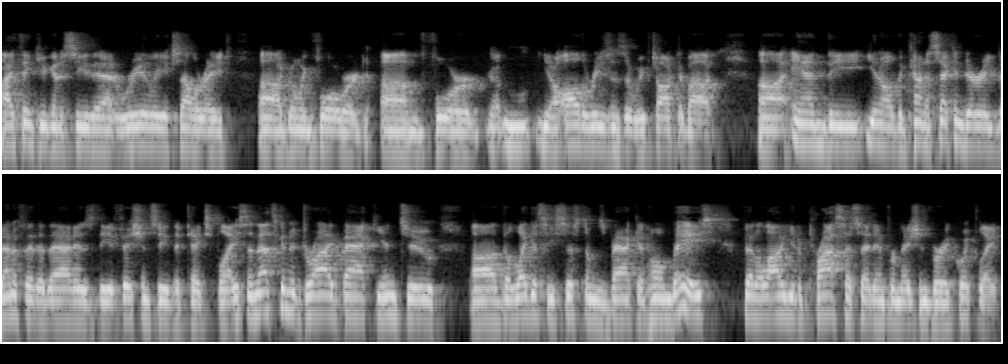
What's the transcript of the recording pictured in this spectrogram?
I think you're going to see that really accelerate. Uh, going forward um, for you know all the reasons that we've talked about. Uh, and the you know the kind of secondary benefit of that is the efficiency that takes place, and that's going to drive back into uh, the legacy systems back at home base that allow you to process that information very quickly.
